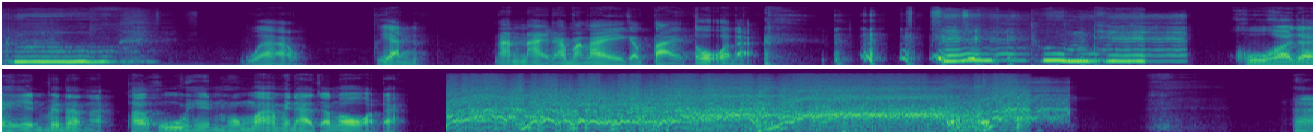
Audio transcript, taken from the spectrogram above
ครู ว้าว เพื่อน นั่นนายทำอะไรกับใต้โต๊ะอะแสนทุ่มเทครูเขาจะเห็นไปนั่นอะ ถ้าครูเห็นผมว่าไม่น่าจะรอดอะ ฮ่า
